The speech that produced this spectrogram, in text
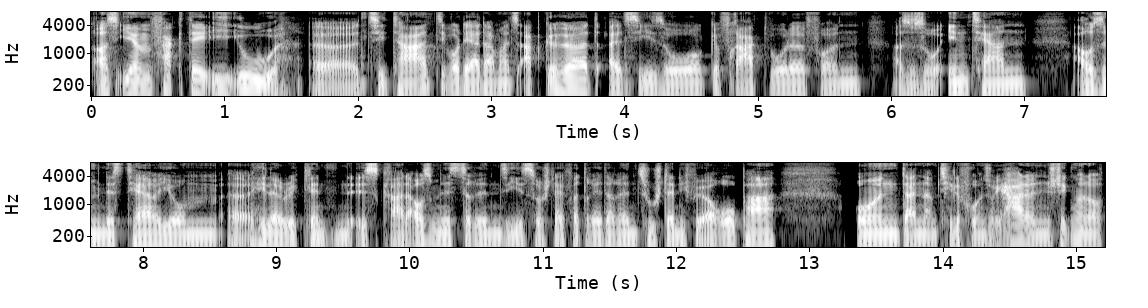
aus ihrem Fakt der EU äh, Zitat. Sie wurde ja damals abgehört, als sie so gefragt wurde von, also so intern Außenministerium, äh, Hillary Clinton ist gerade Außenministerin, sie ist so Stellvertreterin, zuständig für Europa. Und dann am Telefon so, ja, dann schicken wir doch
